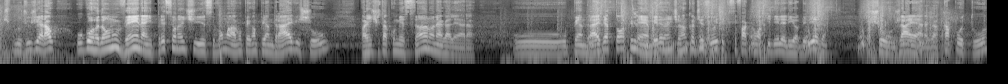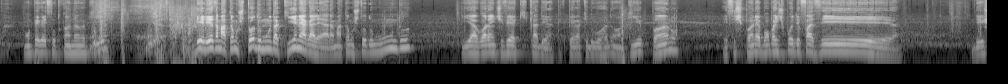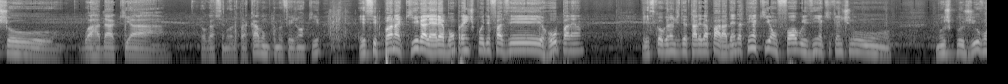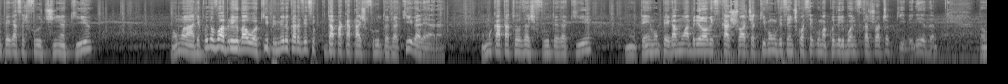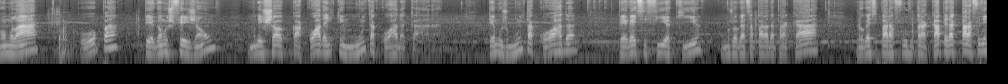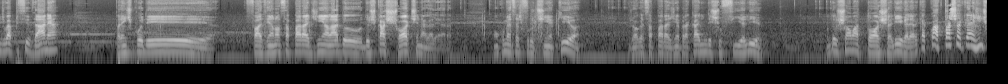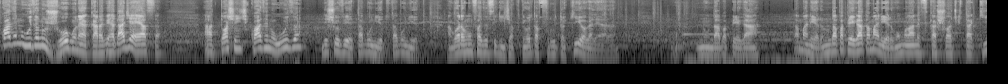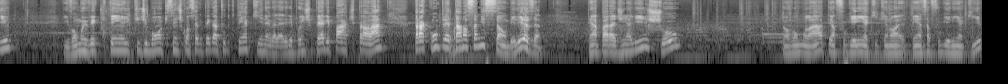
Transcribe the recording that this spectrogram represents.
Explodiu geral. O gordão não vem, né? Impressionante isso. Vamos lá, vamos pegar um pendrive, show. Pra gente tá começando, né, galera? O, o pendrive é top mesmo. Beleza, a gente arranca 18 com esse facão aqui dele ali, ó. Beleza? Show, já era. Já capotou. Vamos pegar esse outro candango aqui. Beleza, matamos todo mundo aqui, né, galera? Matamos todo mundo. E agora a gente vê aqui, cadê? Tem que pegar aqui do gordão aqui, pano. Esse pano é bom pra gente poder fazer... Deixa eu guardar aqui a... Jogar a cenoura pra cá, vamos comer feijão aqui. Esse pano aqui, galera, é bom pra gente poder fazer roupa, né? Esse que é o grande detalhe da parada. Ainda tem aqui, ó, um fogozinho aqui que a gente não, não explodiu. Vamos pegar essas frutinhas aqui. Vamos lá, depois eu vou abrir o baú aqui. Primeiro eu quero ver se dá pra catar as frutas aqui, galera. Vamos catar todas as frutas aqui. Não tem, vamos pegar, vamos abrir logo esse caixote aqui. Vamos ver se a gente consegue alguma coisa de boa nesse caixote aqui, beleza? Então vamos lá. Opa, pegamos feijão. Vamos deixar a corda, a gente tem muita corda, cara. Temos muita corda. Pegar esse fio aqui. Vamos jogar essa parada pra cá. Jogar esse parafuso pra cá. Apesar que parafuso a gente vai precisar, né? Pra gente poder fazer a nossa paradinha lá do, dos caixotes, né, galera? Vamos comer essas frutinhas aqui, ó. Joga essa paradinha pra cá, a gente deixa o fio ali. Vou deixar uma tocha ali, galera. Que a tocha que a gente quase não usa no jogo, né, cara? A verdade é essa. A tocha a gente quase não usa. Deixa eu ver, tá bonito, tá bonito. Agora vamos fazer o seguinte, ó. Tem outra fruta aqui, ó, galera. Não dá pra pegar. Tá maneiro, não dá pra pegar, tá maneiro. Vamos lá nesse caixote que tá aqui. E vamos ver o que tem aqui de bom aqui, se a gente consegue pegar tudo que tem aqui, né, galera? E depois a gente pega e parte pra lá pra completar nossa missão, beleza? Tem a paradinha ali, show. Então vamos lá, tem a fogueirinha aqui, que nós, tem essa fogueirinha aqui.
